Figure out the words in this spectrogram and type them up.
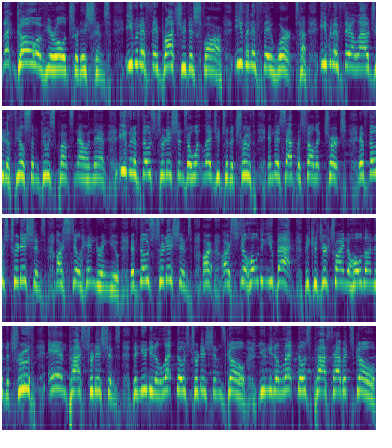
Let go of your old traditions, even if they brought you this far, even if they worked, even if they allowed you to feel some goosebumps now and then, even if those traditions are what led you to the truth in this apostolic church, if those traditions are still hindering you, if those traditions are, are still holding you back because you're trying to hold on to the truth and past traditions, then you need to let those traditions go. You need to let those past habits go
